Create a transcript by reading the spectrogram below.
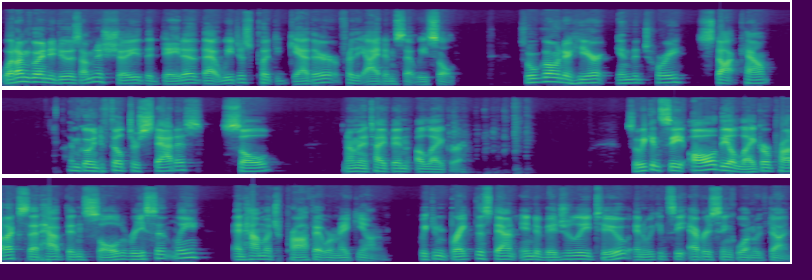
What I'm going to do is I'm going to show you the data that we just put together for the items that we sold. So we'll go under here, inventory, stock count. I'm going to filter status, sold, and I'm going to type in Allegra. So we can see all the Allegra products that have been sold recently and how much profit we're making on them. We can break this down individually too, and we can see every single one we've done.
